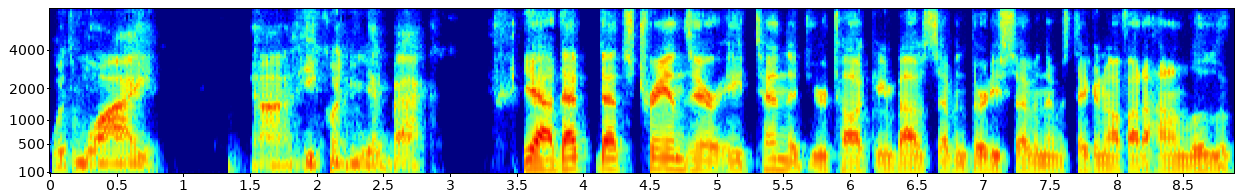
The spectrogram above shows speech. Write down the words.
with why uh, he couldn't get back. Yeah, that that's Transair 810 that you're talking about, 737 that was taken off out of Honolulu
